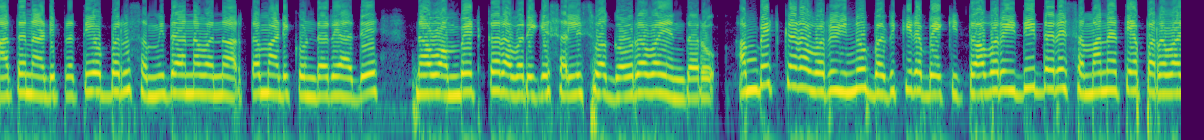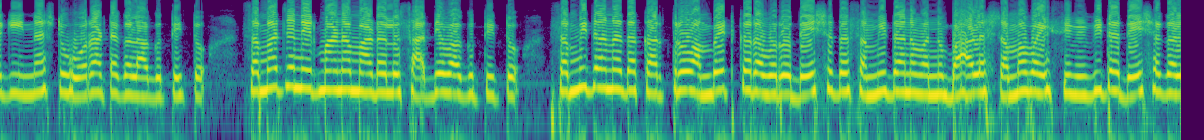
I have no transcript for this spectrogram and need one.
ಮಾತನಾಡಿ ಪ್ರತಿಯೊಬ್ಬರೂ ಸಂವಿಧಾನವನ್ನು ಅರ್ಥ ಮಾಡಿಕೊಂಡರೆ ಅದೇ ನಾವು ಅಂಬೇಡ್ಕರ್ ಅವರಿಗೆ ಸಲ್ಲಿಸುವ ಗೌರವ ಎಂದರು. ಅಂಬೇಡ್ಕರ್ ಅವರು ಇನ್ನೂ ಬದುಕಿರಬೇಕಿತ್ತು. ಅವರು ಇದ್ದಿದ್ದರೆ ಸಮಾನತೆಯ ಪರವಾಗಿ ಇನ್ನಷ್ಟು ಹೋರಾಟಗಳಾಗುತ್ತಿತ್ತು. ಸಮಾಜ ನಿರ್ಮಾಣ ಮಾಡಲು ಸಾಧ್ಯವಾಗುತ್ತಿತ್ತು. ಸಂವಿಧಾನದ ಕರ್ತೃ ಅಂಬೇಡ್ಕರ್ ಅವರು ದೇಶದ ಸಂವಿಧಾನವನ್ನು ಬಹಳ ಶ್ರಮವಹಿಸಿ ವಿವಿಧ ದೇಶಗಳ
